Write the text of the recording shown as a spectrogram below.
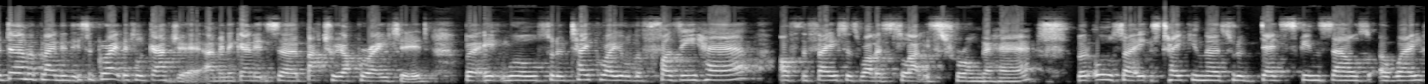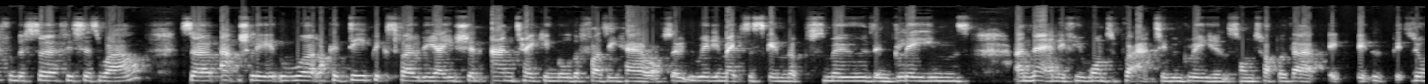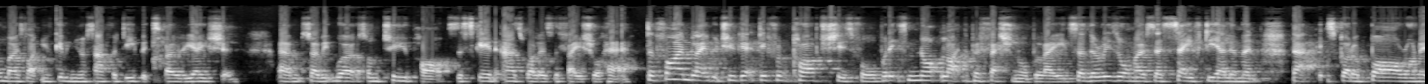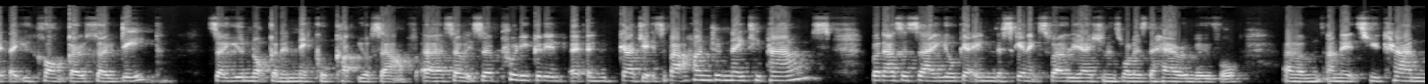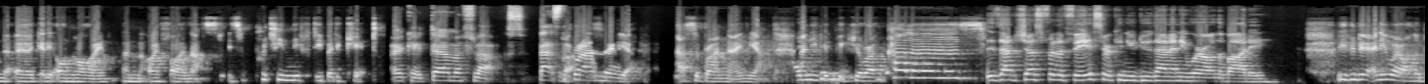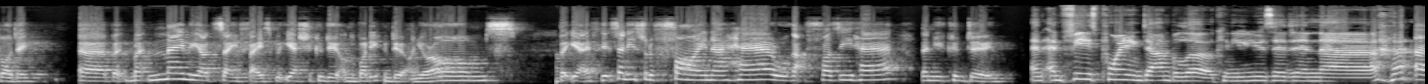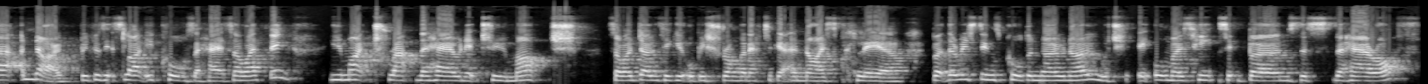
The dermaplaning, it's a great little gadget. I mean, again, it's uh, battery operated, but it will sort of take away all the fuzzy hair off the face as well as slightly stronger hair. But also, it's taking the sort of dead skin cells away from the surface as well. So actually, it will work like a deep exfoliation and taking all the fuzzy hair off. So it really makes the skin look smooth and gleams. And then, if you want to put active ingredients on top of that, it, it, it's almost like you've given yourself a deep exfoliation. Um, so it works on two parts, the skin as well as the facial hair. The fine blade, which you get different cartridges for, but it's not like the professional blade. So there is almost a safety element that it's got a bar on it that you can't go so deep. So you're not going to nick or cut yourself. Uh, so it's a pretty good in, in gadget. It's about 180 pounds, but as I say, you're getting the skin exfoliation as well as the hair removal. Um, and it's you can uh, get it online, and I find that's it's a pretty nifty bit of kit. Okay, Dermaflash. That's Flash, the brand name. Yeah. That's the brand name, yeah. And, and you can pick your own colours. Is that just for the face, or can you do that anywhere on the body? You can do it anywhere on the body, uh, but mainly I'd say face. But yes, you can do it on the body. You can do it on your arms. But yeah, if it's any sort of finer hair or that fuzzy hair, then you can do. And and fees pointing down below. Can you use it in? Uh... uh, no, because it slightly the hair. So I think you might trap the hair in it too much. So I don't think it will be strong enough to get a nice clear. But there is things called a no-no, which it almost heats, it burns this, the hair off.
